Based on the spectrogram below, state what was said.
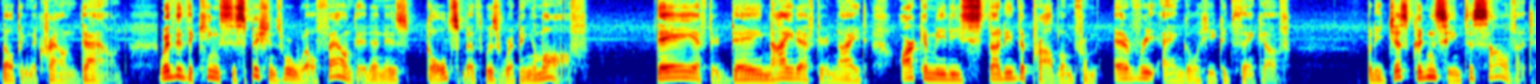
melting the crown down, whether the king's suspicions were well founded and his goldsmith was ripping him off. Day after day, night after night, Archimedes studied the problem from every angle he could think of, but he just couldn't seem to solve it.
